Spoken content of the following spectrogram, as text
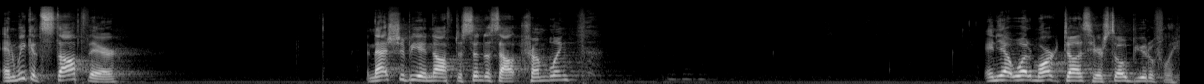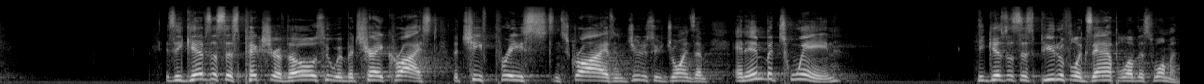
And we could stop there, and that should be enough to send us out trembling And yet, what Mark does here so beautifully is he gives us this picture of those who would betray Christ, the chief priests and scribes, and Judas who joins them. And in between, he gives us this beautiful example of this woman.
